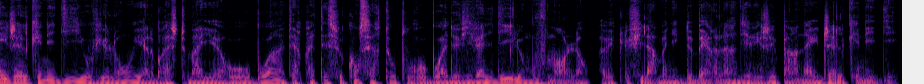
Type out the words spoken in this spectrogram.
Nigel Kennedy au violon et Albrecht Meyer au hautbois interprétaient ce concerto pour hautbois de Vivaldi, le mouvement lent, avec le philharmonique de Berlin dirigé par Nigel Kennedy.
